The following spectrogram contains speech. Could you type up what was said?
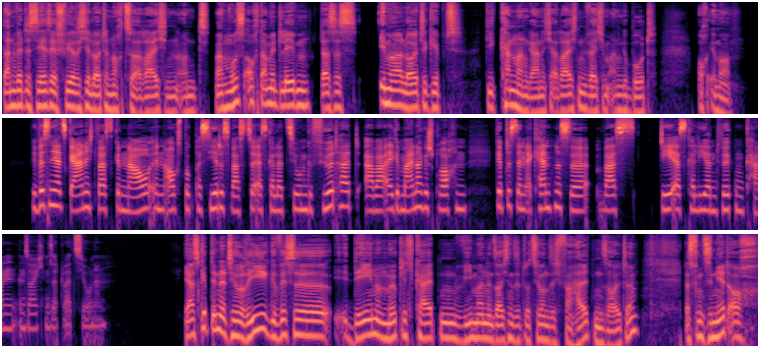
dann wird es sehr, sehr schwierig, die Leute noch zu erreichen. Und man muss auch damit leben, dass es immer Leute gibt, die kann man gar nicht erreichen, welchem Angebot auch immer. Wir wissen jetzt gar nicht, was genau in Augsburg passiert ist, was zur Eskalation geführt hat, aber allgemeiner gesprochen, gibt es denn Erkenntnisse, was deeskalierend wirken kann in solchen Situationen? Ja, es gibt in der Theorie gewisse Ideen und Möglichkeiten, wie man in solchen Situationen sich verhalten sollte. Das funktioniert auch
